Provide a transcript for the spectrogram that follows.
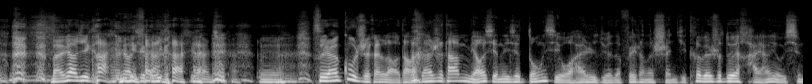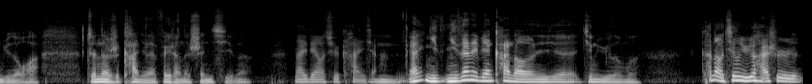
买票去看，一要去看定看一看。去看去看。嗯，虽然故事很老套，但是它描写那些东西，我还是觉得非常的神奇。特别是对海洋有兴趣的话，真的是看起来非常的神奇的。那一定要去看一下。嗯，哎，你你在那边看到了那些鲸鱼了吗？看到鲸鱼还是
